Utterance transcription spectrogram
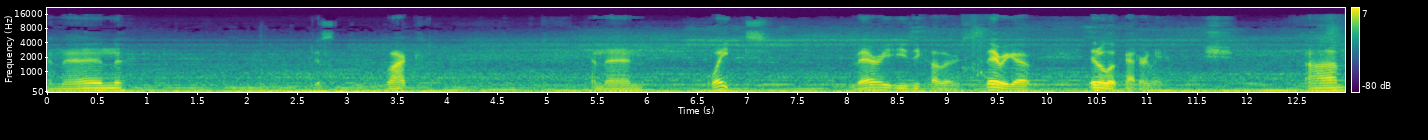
And then just black. And then white. Very easy colors. There we go. It'll look better later. Um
